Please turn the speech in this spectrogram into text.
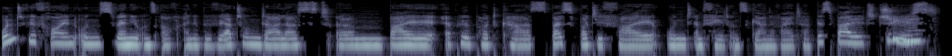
Und wir freuen uns, wenn ihr uns auch eine Bewertung dalasst ähm, bei Apple Podcasts, bei Spotify und empfehlt uns gerne weiter. Bis bald. Tschüss. Tschüss.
